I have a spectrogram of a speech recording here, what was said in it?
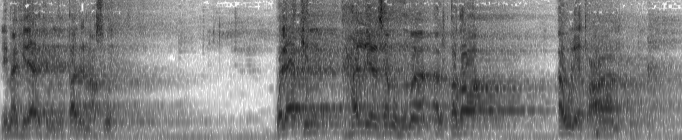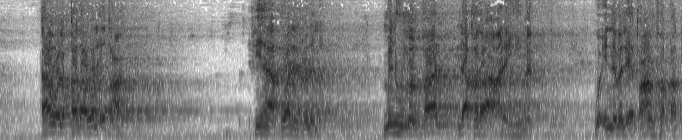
لما في ذلك من إنقاذ المعصوم. ولكن هل يلزمهما القضاء أو الإطعام؟ أو القضاء والإطعام؟ فيها أقوال العلماء. منهم من قال لا قضاء عليهما. وإنما الإطعام فقط.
